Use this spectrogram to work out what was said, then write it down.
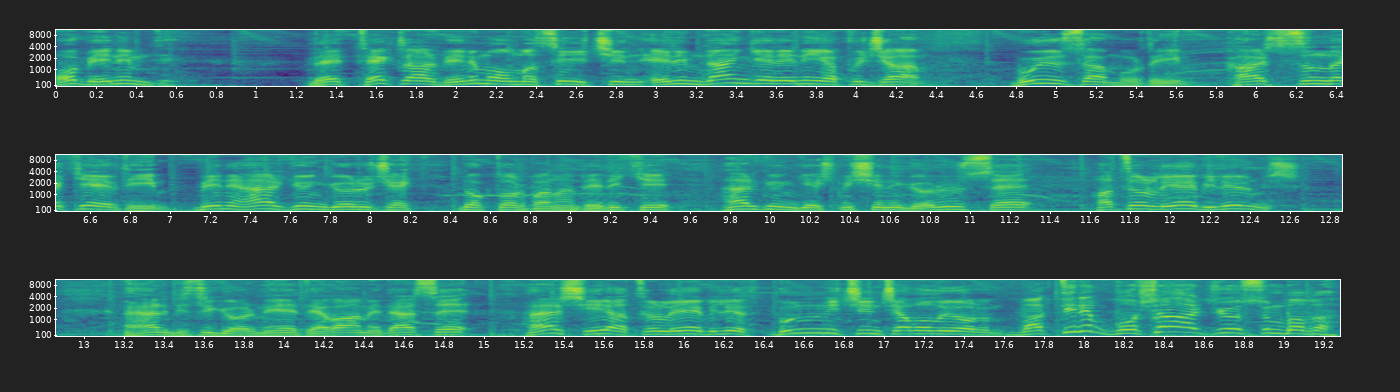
O benimdi. Ve tekrar benim olması için elimden geleni yapacağım. Bu yüzden buradayım. Karşısındaki evdeyim. Beni her gün görecek. Doktor bana dedi ki her gün geçmişini görürse hatırlayabilirmiş. Eğer bizi görmeye devam ederse her şeyi hatırlayabilir. Bunun için çabalıyorum. Vaktini boşa harcıyorsun baba.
